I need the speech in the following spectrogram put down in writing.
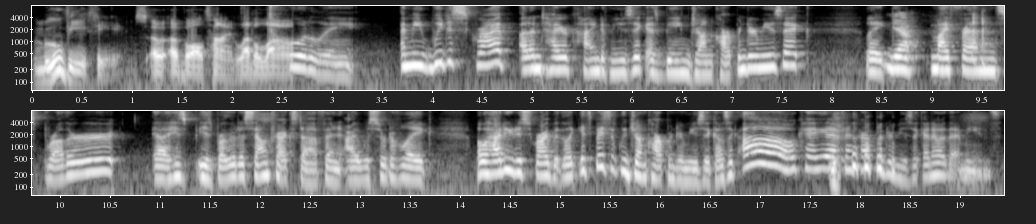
movie themes of, of all time. Let alone, Totally. I mean, we describe an entire kind of music as being John Carpenter music. Like, Yeah. my friend's brother, uh, his his brother does soundtrack stuff, and I was sort of like, "Oh, how do you describe it?" Like, it's basically John Carpenter music. I was like, "Oh, okay, yeah, John Carpenter music. I know what that means."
